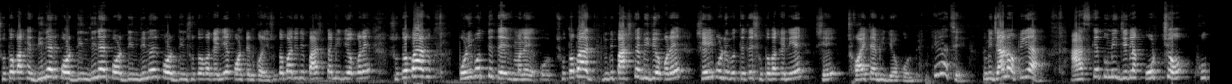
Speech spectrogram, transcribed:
সুতপাকে দিনের পর দিন, দিনের পর দিন, দিনের পর দিন সুতপাকে নিয়ে কন্টেন্ট করে। সুতপা যদি পাঁচটা ভিডিও করে, সুতপার পরিবর্তে মানে সুতপা যদি পাঁচটা ভিডিও করে, সেই পরিবর্তে সুতপাকে নিয়ে সে ছয়টা ভিডিও করবে, ঠিক আছে? তুমি জানো প্রিয়া, আজকে তুমি যেগুলো করছ, খুব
